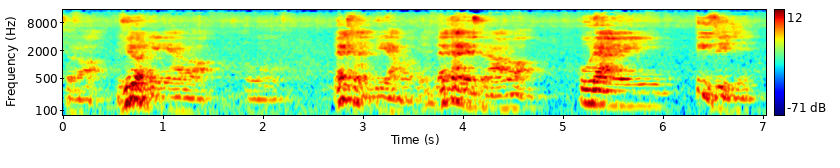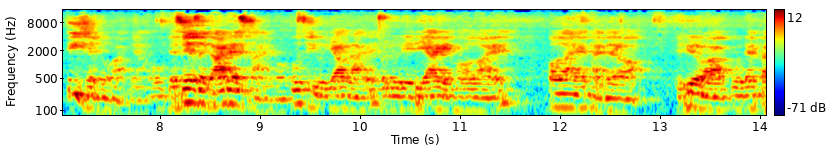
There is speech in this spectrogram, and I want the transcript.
ဆိုတော့တပည့်တော်အနေနဲ့ကတော့ဟိုလက်ခံပြရပါဗျာလက်ခံတယ်ဆိုတာကတော့ကိုယ်တိုင်သိစေခြင်းသိခြင်းလို့ပါဗျာဟိုတစ်စင်းစကားတဲ့ဆိုင်ပေါ့ကိုယ်စီကိုရောက်လာတယ်ဘယ်လိုတွေတရားတွေဟောသွားတယ်ဟောသွားတဲ့အခါကျတော့ဒီလိုကကိုယ်နဲ့ပတ်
